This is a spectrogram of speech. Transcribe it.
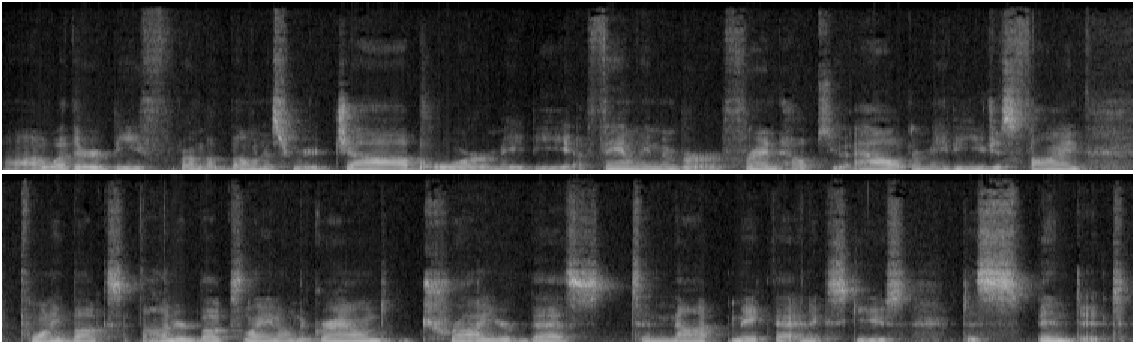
Uh, whether it be from a bonus from your job, or maybe a family member or friend helps you out, or maybe you just find 20 bucks, 100 bucks laying on the ground, try your best to not make that an excuse to spend it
